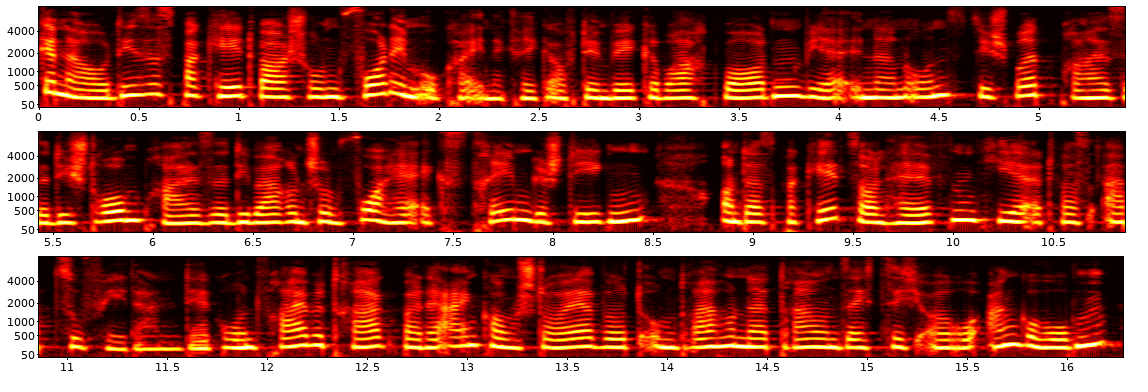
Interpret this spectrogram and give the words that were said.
Genau, dieses Paket war schon vor dem Ukraine-Krieg auf den Weg gebracht worden. Wir erinnern uns, die Spritpreise, die Strompreise, die waren schon vorher extrem gestiegen und das Paket soll helfen, hier etwas abzufedern. Der Grundfreibetrag bei der Einkommensteuer wird um 363 Euro angehoben.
